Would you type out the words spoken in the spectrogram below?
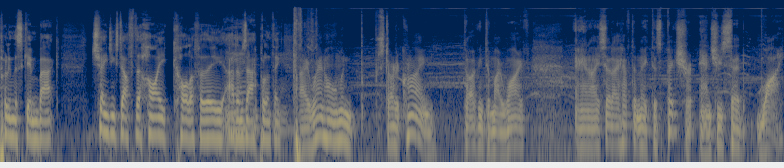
pulling the skin back, changing stuff, the high collar for the Adam's apple and things. I went home and started crying, talking to my wife. And I said, I have to make this picture. And she said, Why?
